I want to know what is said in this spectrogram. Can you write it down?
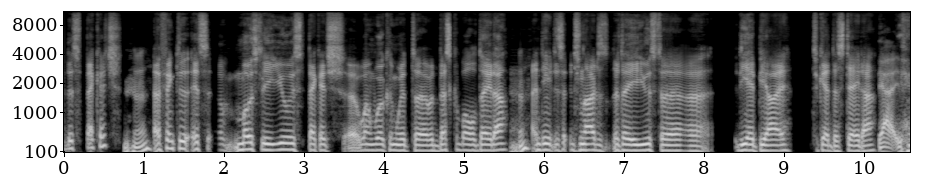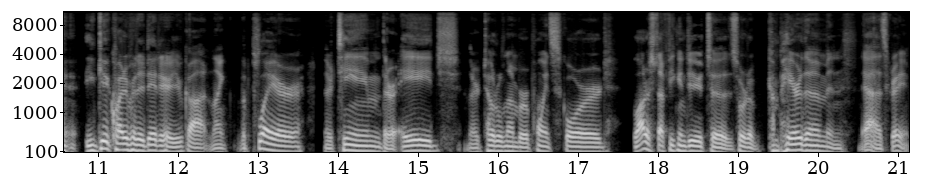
this package. Mm-hmm. I think it's a mostly used package uh, when working with uh, with basketball data. Mm-hmm. Indeed, it's, it's nice that they use the, the API to get this data. Yeah, you get quite a bit of data here. You've got like the player, their team, their age, their total number of points scored. A lot of stuff you can do to sort of compare them, and yeah, it's great.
